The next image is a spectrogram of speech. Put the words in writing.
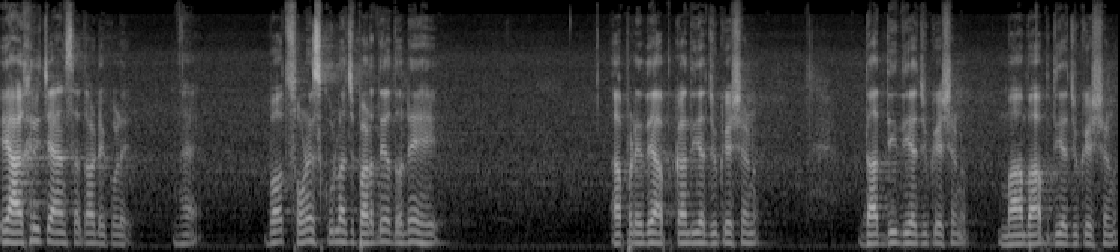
ਇਹ ਆਖਰੀ ਚਾਂਸ ਹੈ ਤੁਹਾਡੇ ਕੋਲੇ। ਹੈ। ਬਹੁਤ ਸੋਹਣੇ ਸਕੂਲਾਂ 'ਚ ਪੜ੍ਹਦੇ ਆ ਦੋਨੇ ਇਹ। ਆਪਣੇ ਅਧਿਆਪਕਾਂ ਦੀ ਐਜੂਕੇਸ਼ਨ ਦਾਦੀ ਦੀ ਐਜੂਕੇਸ਼ਨ ਮਾਂ-ਬਾਪ ਦੀ ਐਜੂਕੇਸ਼ਨ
